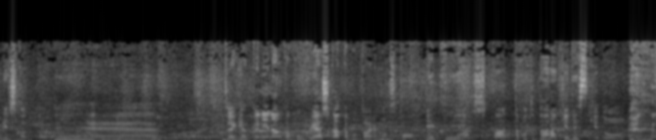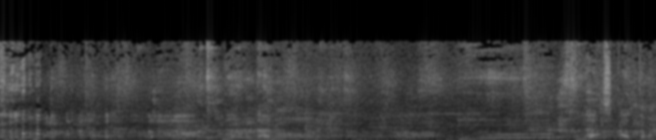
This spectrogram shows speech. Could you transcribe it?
嬉しかった。へえじゃあ逆になんかこう悔しかったことありますか？え悔しかったことだらけですけど。なんだろう。えー、悔しかったこと。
